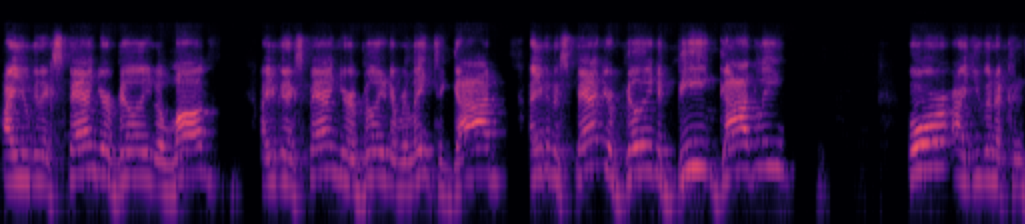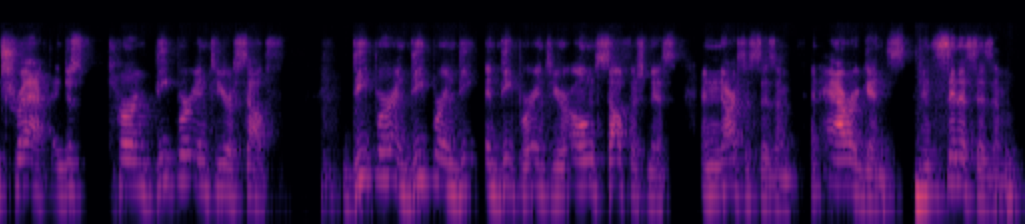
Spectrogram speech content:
Are you going to expand your ability to love? Are you going to expand your ability to relate to God? Are you going to expand your ability to be godly? Or are you going to contract and just turn deeper into yourself, deeper and deeper and, deep and deeper into your own selfishness and narcissism and arrogance and cynicism?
